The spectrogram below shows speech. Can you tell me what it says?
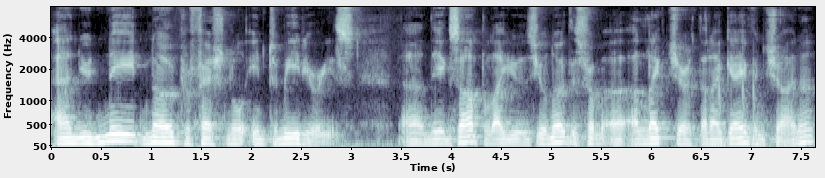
and you need no professional intermediaries. Uh, the example I use, you'll know this from a, a lecture that I gave in China,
